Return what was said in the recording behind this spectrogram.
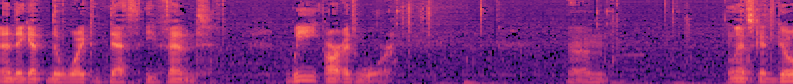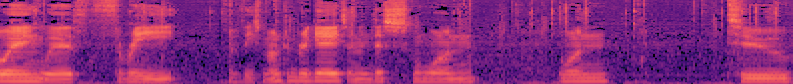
and they get the White Death event. We are at war. Um, let's get going with three of these mountain brigades, and then this one, one, two,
